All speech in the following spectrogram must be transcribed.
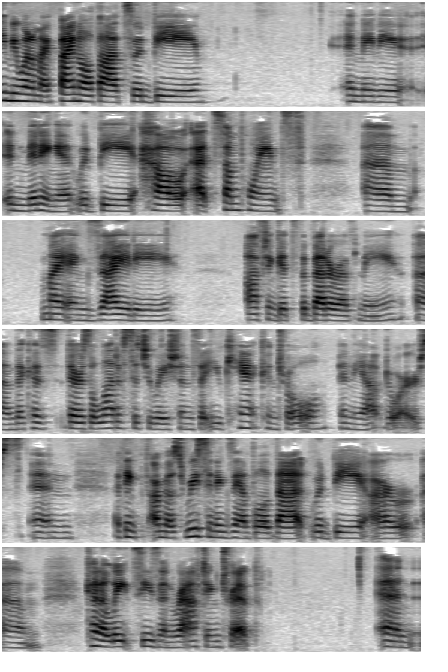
maybe one of my final thoughts would be and maybe admitting it would be how at some points um, my anxiety often gets the better of me um, because there's a lot of situations that you can't control in the outdoors. And i think our most recent example of that would be our um, kind of late season rafting trip. And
